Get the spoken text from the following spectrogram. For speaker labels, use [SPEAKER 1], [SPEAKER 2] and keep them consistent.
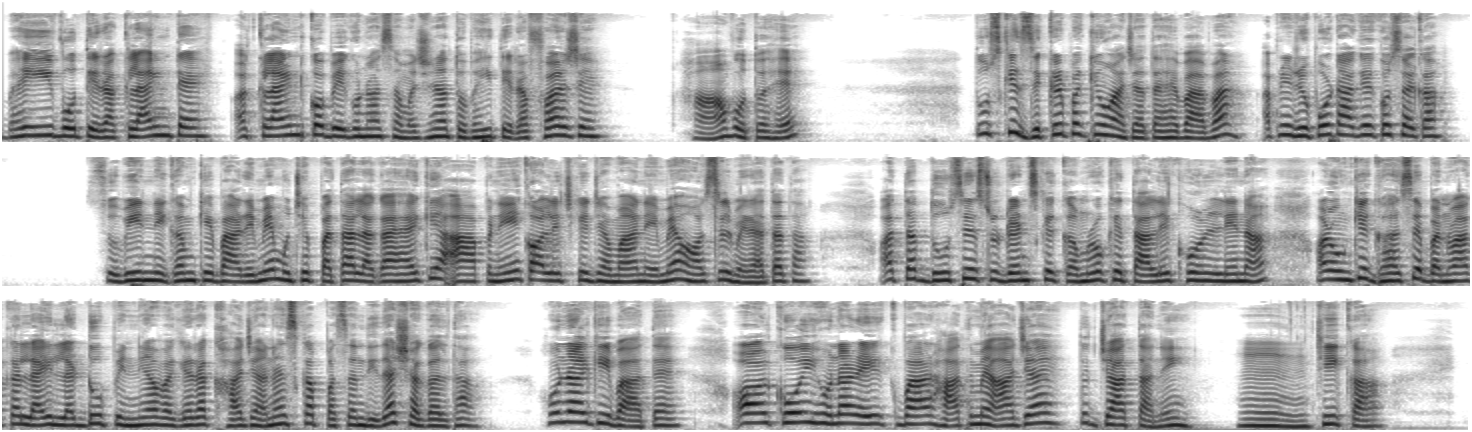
[SPEAKER 1] भाई, वो तेरा क्लाइंट है। और क्लाइंट को बेगुनाह समझना तो भाई तेरा फ़र्ज़ है। हाँ वो तो है। तो उसके ज़िक्र पर क्यों आ जाता है बार बार अपनी रिपोर्ट आगे को सरका सुबीर निगम के बारे में मुझे पता लगा है कि आपने कॉलेज के ज़माने में हॉस्टल में रहता था। और तब दूसरे स्टूडेंट्स के कमरों के ताले खोल लेना और उनके घर से बनवा कर लाई लड्डू, पिन्नियाँ वगैरह खा जाना इसका पसंदीदा शगल था। हुनर की बात है। और कोई हुनर एक बार हाथ में आ जाए तो जाता नहीं। हम्म, ठीक कहा।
